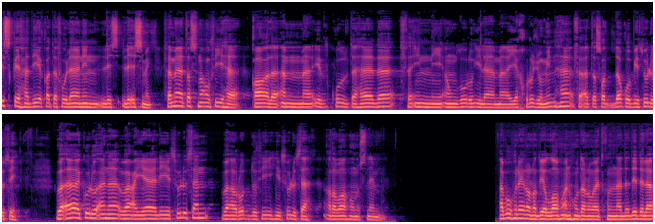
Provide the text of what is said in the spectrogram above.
اسق حديقة فلان لاسمك فما تصنع فيها؟ قال أما إذ قلت هذا فإني أنظر إلى ما يخرج منها فأتصدق بثلثه. واكل انا وعيالي ثلثا وارد فيه ثلثه رواه مسلم abu hurayra roziyallohu anhudan rivoyat qilinadi dedilar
